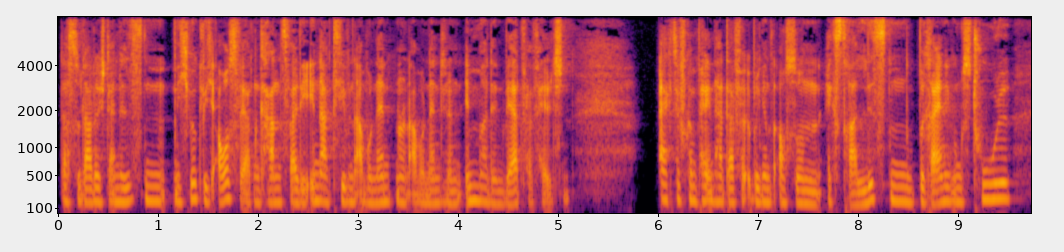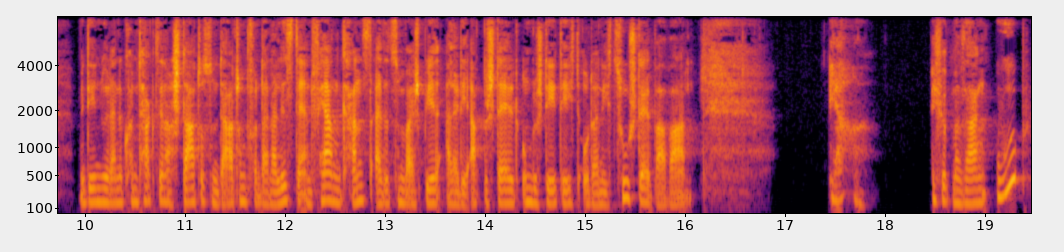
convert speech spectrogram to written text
dass du dadurch deine Listen nicht wirklich auswerten kannst, weil die inaktiven Abonnenten und Abonnentinnen immer den Wert verfälschen. Active Campaign hat dafür übrigens auch so ein extra Listenbereinigungstool, mit dem du deine Kontakte nach Status und Datum von deiner Liste entfernen kannst. Also zum Beispiel alle, die abbestellt, unbestätigt oder nicht zustellbar waren. Ja, ich würde mal sagen, whoop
